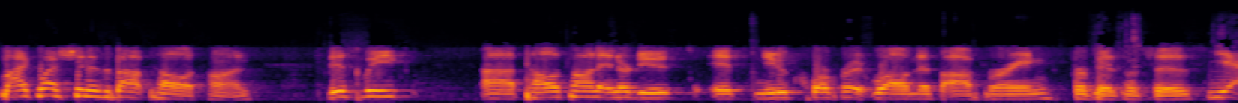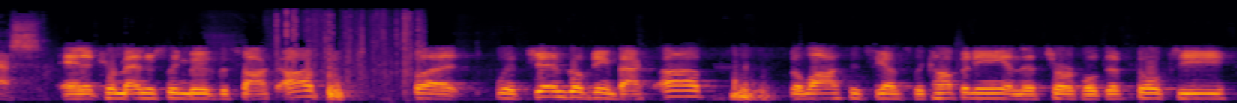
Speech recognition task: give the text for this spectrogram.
my question is about Peloton. This week, uh, Peloton introduced its new corporate wellness offering for businesses. Yes. And it tremendously moved the stock up. But with gyms opening back up, the lawsuits against the company, and the historical difficulty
